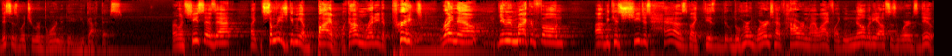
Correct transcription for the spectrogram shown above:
This is what you were born to do. You got this. Right? When she says that, like somebody just give me a Bible. Like I'm ready to preach right now. Give me a microphone. Uh, because she just has like these, the, her words have power in my life like nobody else's words do.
